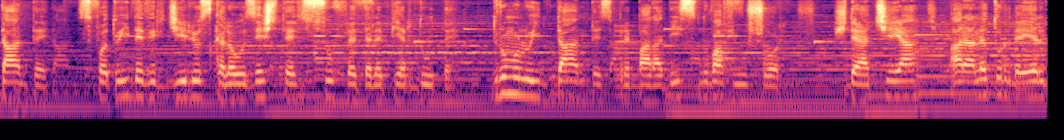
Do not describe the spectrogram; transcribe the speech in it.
Dante, sfătuit de Virgiliu, scălăuzește sufletele pierdute. Drumul lui Dante spre paradis nu va fi ușor și de aceea are alături de el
